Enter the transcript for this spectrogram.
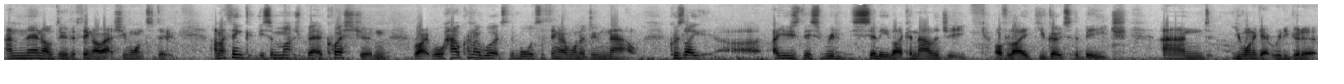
and then I'll do the thing I actually want to do. And I think it's a much better question, right? Well, how can I work towards the thing I want to do now? Because like uh, I use this really silly like analogy of like you go to the beach and you want to get really good at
